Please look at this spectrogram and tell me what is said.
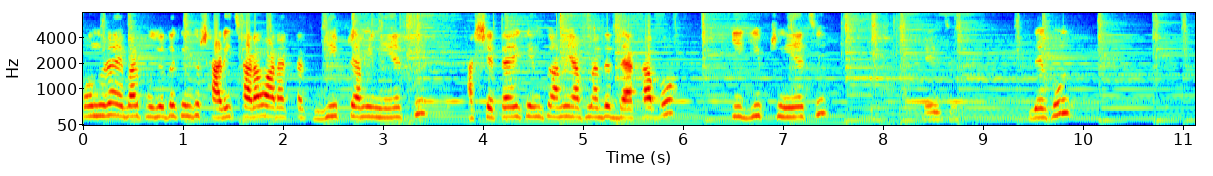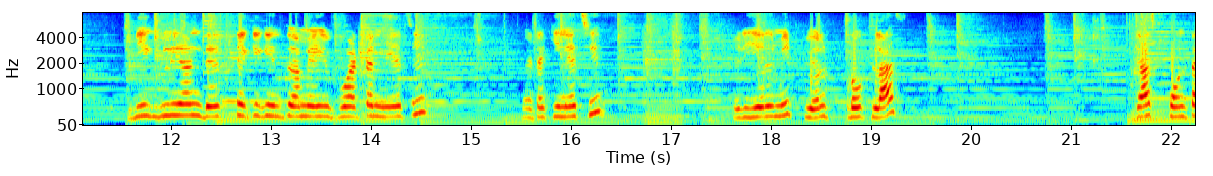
বন্ধুরা, এবার পুজোতে কিন্তু শাড়ি ছাড়াও আর একটা গিফট আমি নিয়েছি। আর সেটাই কিন্তু আমি আপনাদের দেখাবো কি গিফট নিয়েছি। এই যে, দেখুন বিগ বিলিয়ন ডেজ থেকে কিন্তু আমি এই উপহারটা নিয়েছি। এটা কিনেছি Realme twelve pro plus just ফোনটা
